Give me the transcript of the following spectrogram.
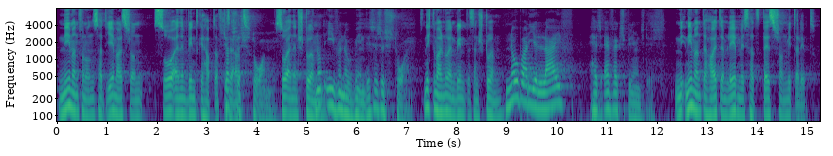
Niemand von uns hat jemals schon so einen Wind gehabt auf Such diese a Art. storm. So einen Sturm. Not even a wind, this is a storm. Es ist nicht einmal nur ein Wind, es ist ein Sturm. Nobody alive has ever experienced this. Nie- Niemand, der heute im Leben ist, hat das schon miterlebt.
